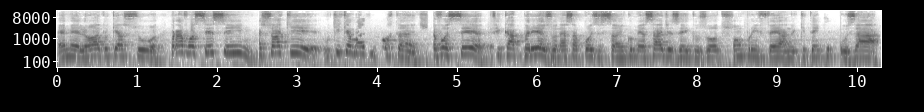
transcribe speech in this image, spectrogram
é melhor do que a sua. Para você, sim. Só que o que, que é mais importante? É você ficar preso nessa posição e começar a dizer que os outros vão para o inferno e que tem que usar,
